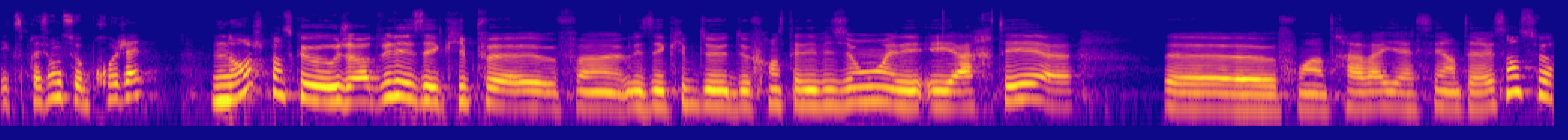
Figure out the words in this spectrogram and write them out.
l'expression de ce projet? Non, je pense qu'aujourd'hui les équipes, euh, enfin les équipes de, France Télévisions et, Arte font un travail assez intéressant sur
